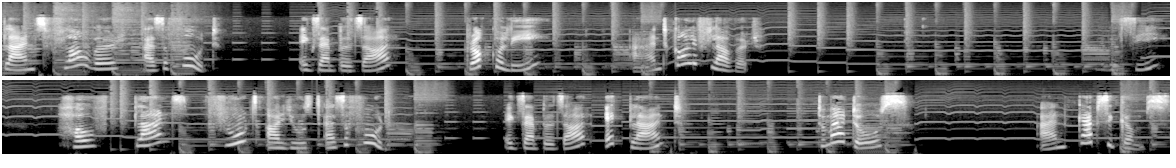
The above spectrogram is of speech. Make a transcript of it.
Plants flower as a food. Examples are broccoli and cauliflower. We will see how plants fruits are used as a food. Examples are eggplant, tomatoes, and capsicums.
